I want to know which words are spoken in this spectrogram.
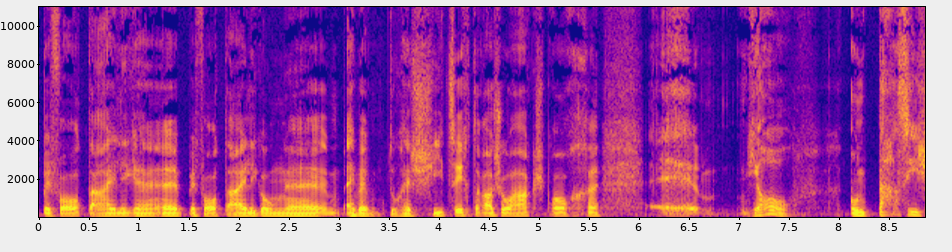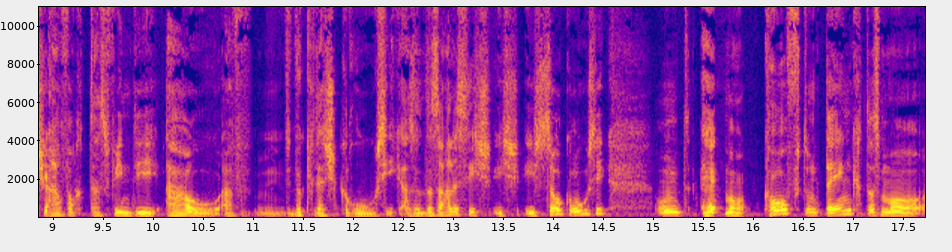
Bevorteilungen, äh, Bevorteiligungen, eben, du hast Schiedsrichter auch schon angesprochen, äh, ja, und das ist einfach, das finde ich auch, wirklich, das ist grusig. Also das alles ist, ist, ist so grusig. Und hat man gehofft und denkt, dass man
